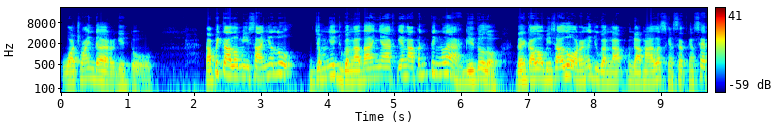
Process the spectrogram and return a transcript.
watchfinder gitu. Tapi kalau misalnya lu jamnya juga nggak banyak ya nggak penting lah gitu loh. Dan kalau misal lu orangnya juga nggak nggak males ngeset ngeset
